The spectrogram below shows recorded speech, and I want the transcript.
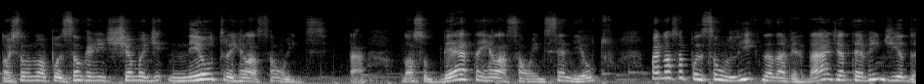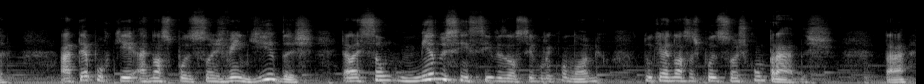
Nós estamos numa posição que a gente chama de neutra em relação ao índice. Tá? Nosso beta em relação ao índice é neutro, mas nossa posição líquida, na verdade, é até vendida. Até porque as nossas posições vendidas elas são menos sensíveis ao ciclo econômico do que as nossas posições compradas. Tá?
